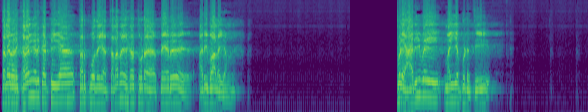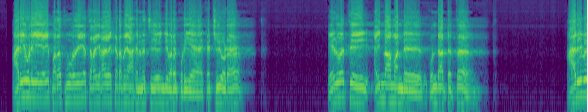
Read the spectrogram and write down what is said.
தலைவர் கலைஞர் கட்டிய தற்போதைய தலைமையகத்தோட பேரு அறிவாலயம். இப்படி அறிவை மையப்படுத்தி அறிவொளியை பரப்புவதையே தலையாய கடமையாக நினைச்சு இயங்கி வரக்கூடிய கட்சியோட எழுபத்தி ஐந்தாம் ஆண்டு கொண்டாட்டத்தை அறிவு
